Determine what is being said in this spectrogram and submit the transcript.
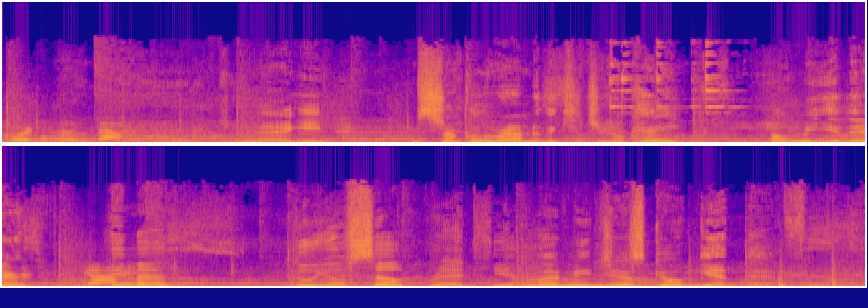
Gordon, I'm back. Hmm, Maggie, circle around to the kitchen, okay? I'll meet you there. Got Hey it. man, do you sell bread here? Let me just go get that for you.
